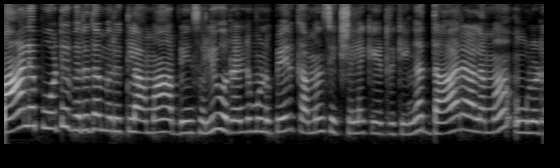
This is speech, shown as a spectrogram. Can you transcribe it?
மாலை போட்டு விரதம் இருக்கலாமா அப்படின்னு சொல்லி ஒரு ரெண்டு மூணு பேர் கமெண்ட் செக்ஷனில் கேட்டிருக்கீங்க. தாராளமாக உங்களோட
